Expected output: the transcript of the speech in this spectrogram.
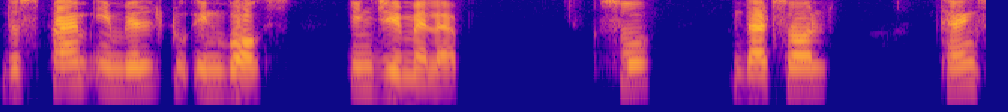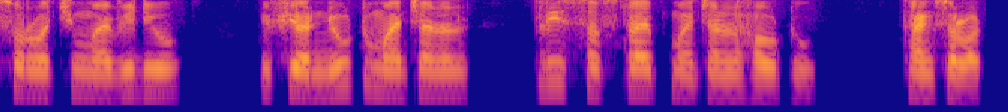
the spam email to inbox in gmail app. So that's all Thanks for watching my video. If you are new to my channel, please subscribe my channel how to. Thanks a lot.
